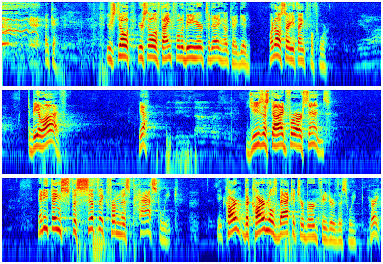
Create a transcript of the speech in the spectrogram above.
okay. You're still, you're still thankful to be here today? Okay, good. What else are you thankful for? To be alive. Yeah. Jesus died for our sins. Anything specific from this past week? The Cardinals back at your bird feeder this week. Great.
